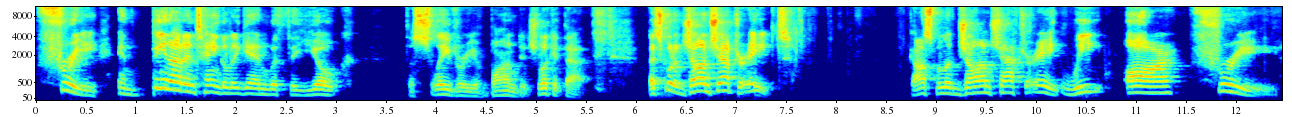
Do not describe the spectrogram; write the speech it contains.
free and be not entangled again with the yoke, the slavery of bondage. Look at that. Let's go to John chapter 8. Gospel of John chapter 8. We are free.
